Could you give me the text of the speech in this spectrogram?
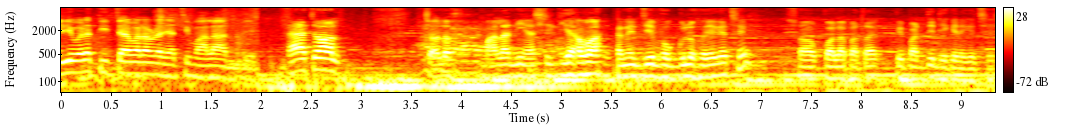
এই দিয়ে বলে তিন চারবার আমরা যাচ্ছি মালা আনতে। হ্যাঁ চল। চলো মালা নিয়ে আসি কি আবার। এখানে যে ভোগগুলো হয়ে গেছে সব কলা পাতা পেপার দিয়ে ঢেকে রেখেছে।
